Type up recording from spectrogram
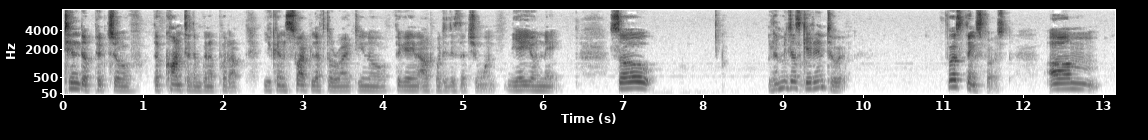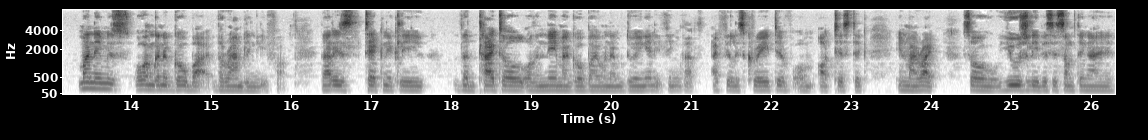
tinder picture of the content i'm going to put up. You can swipe left or right you know figuring out what it is that you want yay or nay. So let me just get into it. First things first um my name is or i'm going to go by the rambling leafer that is technically the title or the name I go by when I'm doing anything that I feel is creative or artistic in my right. So usually this is something I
